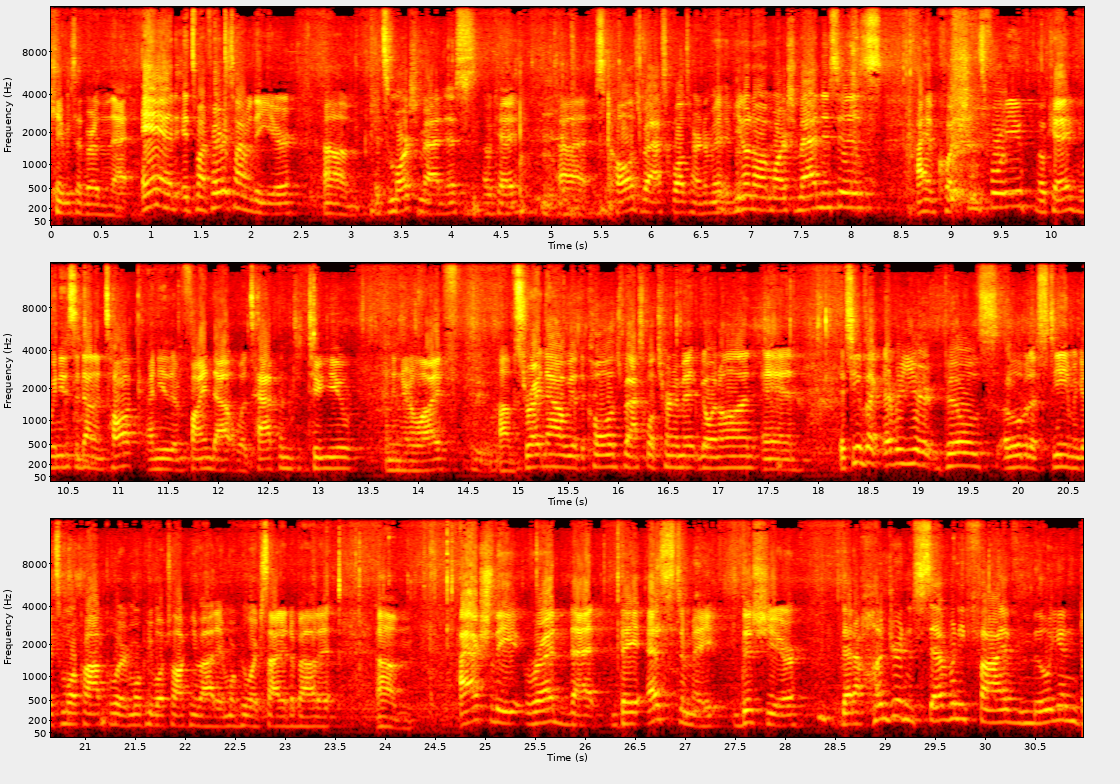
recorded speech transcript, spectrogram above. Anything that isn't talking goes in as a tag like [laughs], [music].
Can't be said better than that. And it's my favorite time of the year. Um, it's March Madness, okay? Uh, it's a college basketball tournament. If you don't know what March Madness is, I have questions for you, okay? We need to sit down and talk. I need to find out what's happened to you and in your life. Um, so, right now, we have the college basketball tournament going on, and it seems like every year it builds a little bit of steam and gets more popular, and more people are talking about it, more people are excited about it. Um, I actually read that they estimate this year that $175 million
